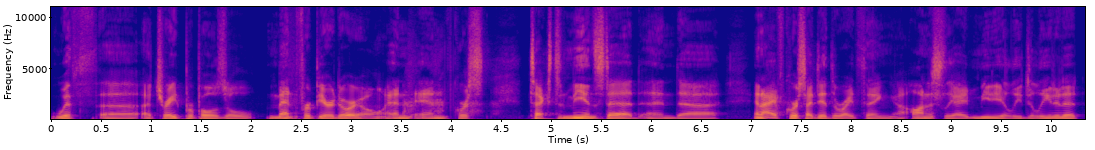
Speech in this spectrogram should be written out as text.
with uh, a trade proposal meant for Pierre Dorion, and and of course texted me instead, and uh, and I of course I did the right thing. Honestly, I immediately deleted it.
